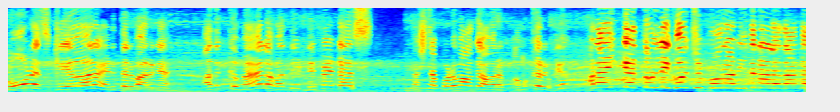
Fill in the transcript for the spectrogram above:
போனஸ் கிளியராக எடுத்துருவாருங்க. அதுக்கு மேலே வந்து டிஃபெண்டர்ஸ் கஷ்டப்படுவாங்க அவரை அமுக்கருக்கு ஆனா இங்க துள்ளி குதிச்சு போறார். இதனால தாங்க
